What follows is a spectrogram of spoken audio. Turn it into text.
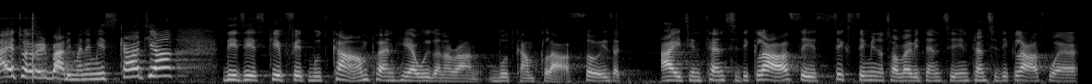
Hi to everybody, my name is Katia. This is Keep Fit Bootcamp and here we're gonna run bootcamp class. So it's a height intensity class, it's 60 minutes of heavy intensity class where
